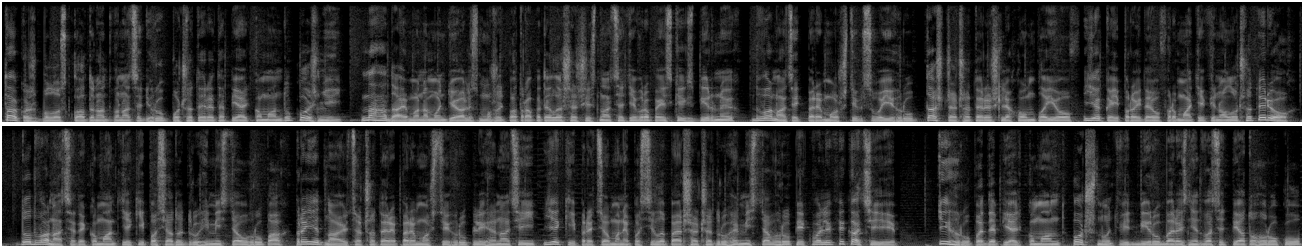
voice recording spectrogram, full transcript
Також було складено 12 груп по 4 та 5 команд у кожній. Нагадаємо, на Мондіаль зможуть потрапити лише 16 європейських збірних, 12 переможців своїх груп та ще 4 шляхом плей-офф, який пройде у форматі фіналу 4. До 12 команд, які посядуть другі місця у групах, приєднаються 4 переможці груп Ліги націй, які при цьому не посіли перше чи друге місця в групі кваліфікації. Ті групи, де 5 команд почнуть відбір у березні 25-го року.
